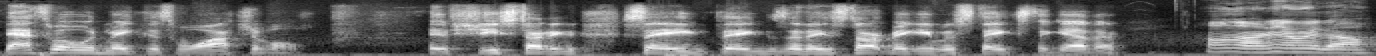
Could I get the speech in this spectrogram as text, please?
that's what would make this watchable. If she started saying things and they start making mistakes together. Hold on, here we go.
